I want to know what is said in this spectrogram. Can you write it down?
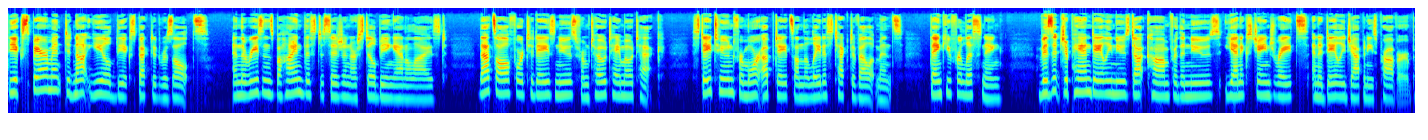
The experiment did not yield the expected results, and the reasons behind this decision are still being analyzed. That's all for today's news from Totemo Tech. Stay tuned for more updates on the latest tech developments. Thank you for listening. Visit JapanDailyNews.com for the news, yen exchange rates, and a daily Japanese proverb.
